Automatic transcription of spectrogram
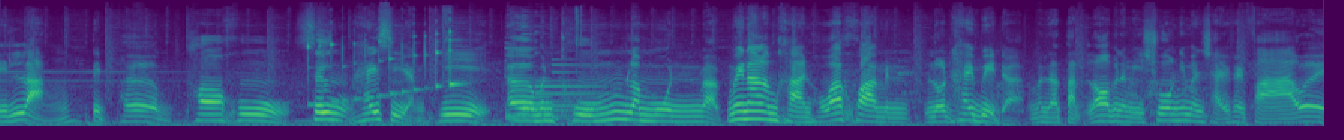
ลิ้นหลังติดเพิ่ม ท่อคู่ ซึ่งให้เสียงที่ เออ มันทุ้มละมุนแบบ ไม่น่ารำคาญ เพราะว่าความเป็นรถไฮบริดอะ มันจะตัดรอบมันจะมีช่วงที่มันใช้ไฟฟ้าเว้ย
